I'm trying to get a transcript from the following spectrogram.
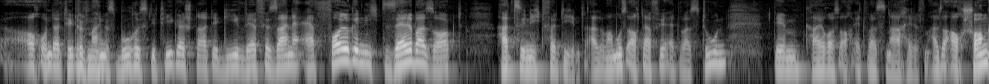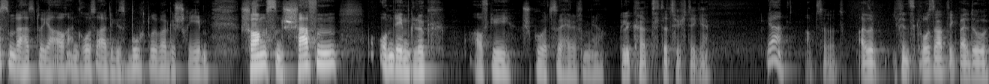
auch Untertitel meines Buches Die Tigerstrategie. Wer für seine Erfolge nicht selber sorgt, hat sie nicht verdient. Also man muss auch dafür etwas tun, dem Kairos auch etwas nachhelfen. Also auch Chancen, da hast du ja auch ein großartiges Buch drüber geschrieben, Chancen schaffen, um dem Glück auf die Spur zu helfen. Ja, Glück hat der Tüchtige. Ja Absolut. Also ich finde es großartig, weil du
